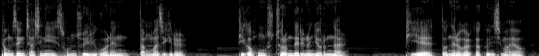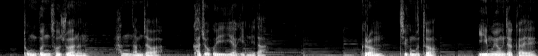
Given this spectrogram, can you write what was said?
평생 자신이 손수 일구어낸 땅맞이기를 비가 홍수처럼 내리는 여름날 비에 떠내려갈까 근심하여 동분서주하는 한 남자와 가족의 이야기입니다. 그럼 지금부터 이무영 작가의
